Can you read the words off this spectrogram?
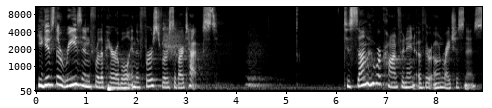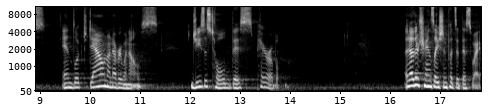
He gives the reason for the parable in the first verse of our text. To some who were confident of their own righteousness and looked down on everyone else, Jesus told this parable. Another translation puts it this way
